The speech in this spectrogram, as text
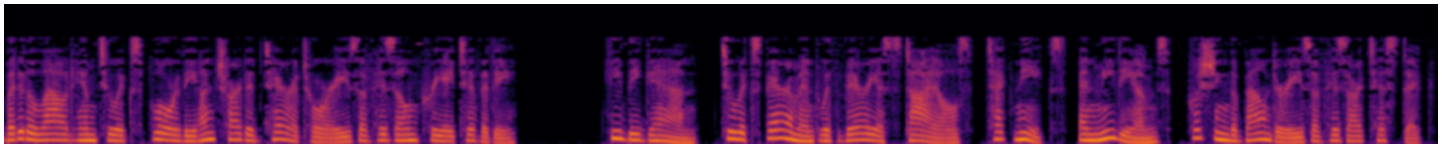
but it allowed him to explore the uncharted territories of his own creativity. He began to experiment with various styles, techniques, and mediums, pushing the boundaries of his artistic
